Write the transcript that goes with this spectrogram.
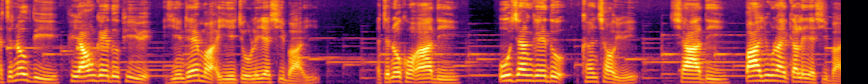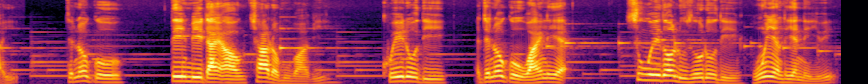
အကျွန်ုပ်သည်ဖျောင်းကဲသို့ဖြစ်၍ရင်ထဲမှအရေကြိုလျက်ရှိပါ၏အကျွန်ုပ်ခွန်အားသည်အိုးချမ်းကဲသို့ခန်းချောက်၍ရှားသည်ပါယုံ၌ကပ်လျက်ရှိပါ၏ကျွန်ုပ်ကိုတေမီတိုင်အောင်ချတော်မူပါပြီခွေးတို့သည် အကျွန်ုပ်ကိုဝိုင်းလျက်စုဝေးသောလူဆိုးတို့သည်ဝန်းရံလျက်နေ၍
